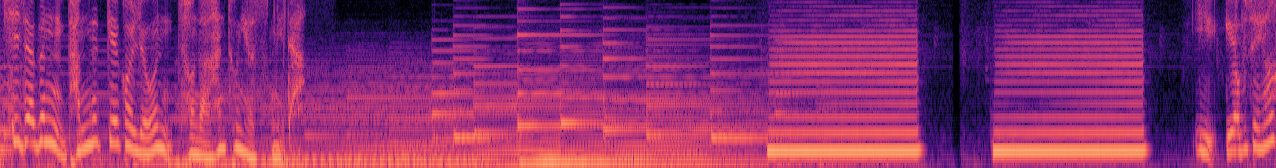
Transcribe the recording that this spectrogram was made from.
시작은 밤늦게 걸려온 전화 한 통이었습니다. 여보세요?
